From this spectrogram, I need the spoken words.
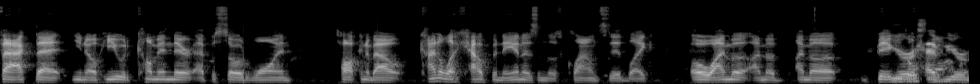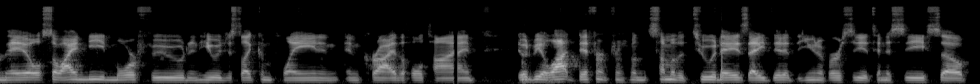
fact that you know he would come in there episode one talking about kind of like how bananas and those clowns did like oh i'm a i'm a i'm a bigger heavier male so i need more food and he would just like complain and, and cry the whole time. It would be a lot different from some- some of the two a days that he did at the university of tennessee so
